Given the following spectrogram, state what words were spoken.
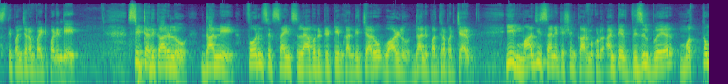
అస్థిపంజరం బయటపడింది. సిట్ అధికారులు దాన్ని ఫోరెన్సిక్ సైన్స్ ల్యాబొరేటరీ టీంకి అందించారు. వాళ్ళు దాన్ని భద్రపరిచారు. ఈ మాజీ శానిటేషన్ కార్మికుడు అంటే విజిల్ బ్లోయర్ మొత్తం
